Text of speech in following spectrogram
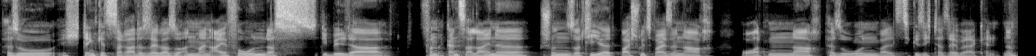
Also ich denke jetzt da gerade selber so an mein iPhone, dass die Bilder von ganz alleine schon sortiert, beispielsweise nach Orten, nach Personen, weil es die Gesichter selber erkennt. Ne?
